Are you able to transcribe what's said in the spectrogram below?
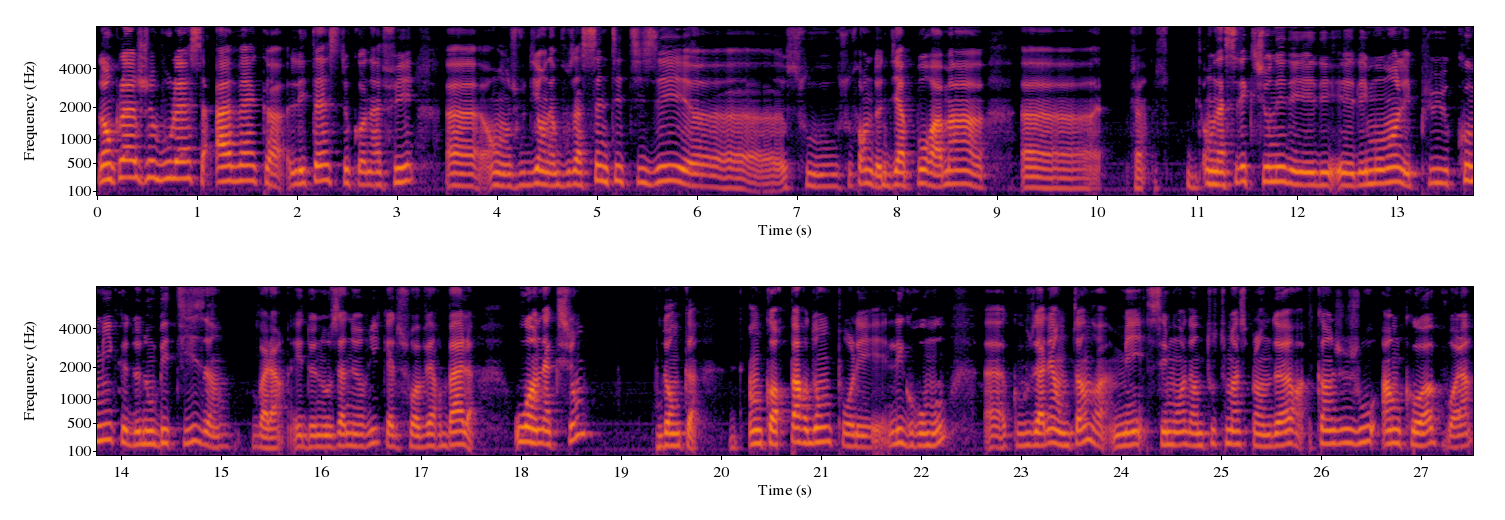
Donc là, je vous laisse avec les tests qu'on a fait. Euh, je vous dis, on vous a synthétisé euh, sous, forme de diaporama. On a sélectionné les, moments les plus comiques de nos bêtises, voilà, et de nos âneries, qu'elles soient verbales ou en action. Donc, encore pardon pour les, gros mots que vous allez entendre, mais c'est moi dans toute ma splendeur quand je joue en coop, voilà.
